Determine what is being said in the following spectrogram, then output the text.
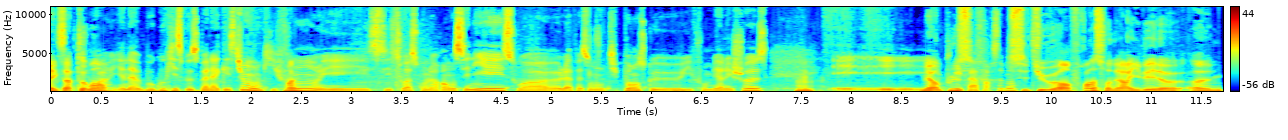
Exactement. Il y en a beaucoup qui se posent pas la question, qui font, et c'est soit ce qu'on leur a enseigné, soit euh, la façon dont ils pensent qu'ils font bien les choses. Mm. Et, Mais en plus, pas forcément. si tu veux, en France, on est arrivé euh, à un...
